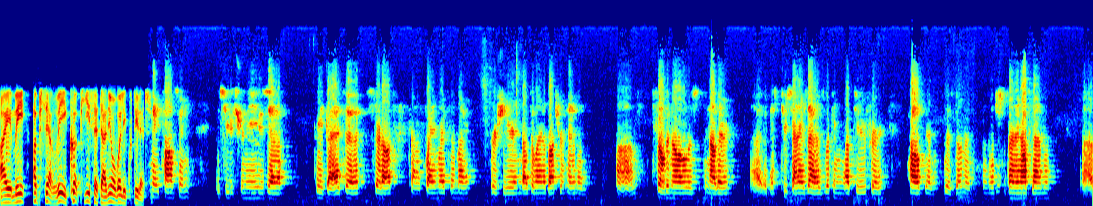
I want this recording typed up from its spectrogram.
a aimé observer et copier cette année. On va l'écouter là-dessus. First year and got to learn a bunch from him. And um, Phil Deneau was another, uh, I guess, two centers that I was looking up to for help and wisdom, and, and just learning off them uh,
